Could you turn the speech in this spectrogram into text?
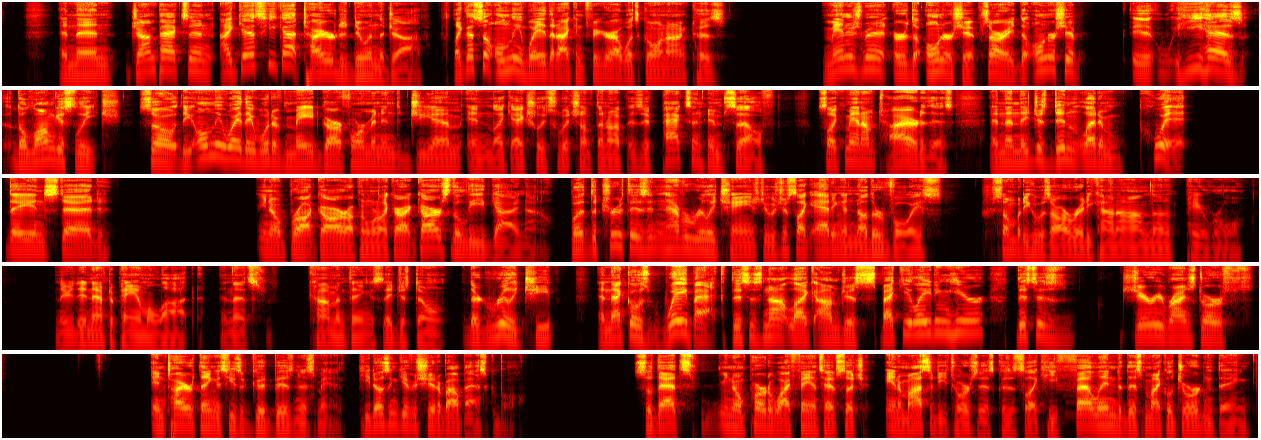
And then John Paxson, I guess he got tired of doing the job. Like that's the only way that I can figure out what's going on because management or the ownership, sorry, the ownership, it, he has the longest leash. So the only way they would have made Gar Forman in the GM and like actually switch something up is if Paxson himself was like, man, I'm tired of this. And then they just didn't let him quit. They instead, you know, brought Gar up and were like, all right, Gar's the lead guy now. But the truth is, it never really changed. It was just like adding another voice, somebody who was already kind of on the payroll. They didn't have to pay him a lot, and that's common things. They just don't. They're really cheap, and that goes way back. This is not like I'm just speculating here. This is Jerry Reinsdorf's entire thing is he's a good businessman. He doesn't give a shit about basketball. So that's, you know, part of why fans have such animosity towards this because it's like he fell into this Michael Jordan thing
